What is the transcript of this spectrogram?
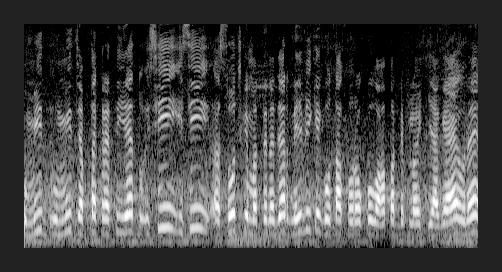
उम्मीद उम्मीद जब तक रहती है तो इसी इसी सोच के मद्देनजर नेवी के गोताखोरों को वहाँ पर डिप्लॉय किया गया है। उन्हें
